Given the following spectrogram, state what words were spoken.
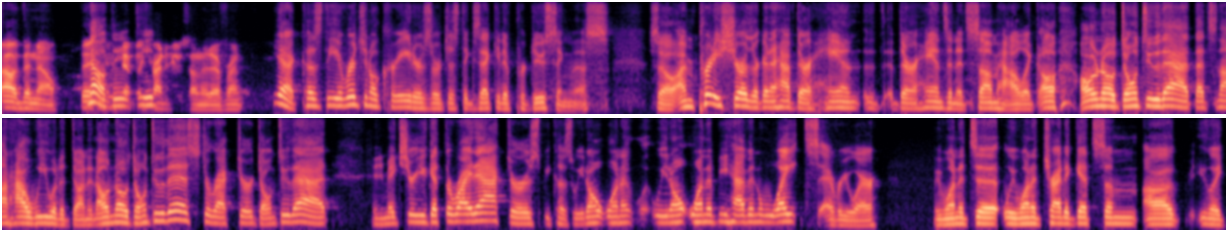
Oh, then no. They, No, they're the- definitely the- trying to do something different. yeah, because the original creators are just executive producing this. So I'm pretty sure they're gonna have their hand their hands in it somehow. Like, oh, oh no, don't do that. That's not how we would have done it. Oh no, don't do this, director. Don't do that. And make sure you get the right actors because we don't want to we don't want to be having whites everywhere. We wanted to we want to try to get some uh like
